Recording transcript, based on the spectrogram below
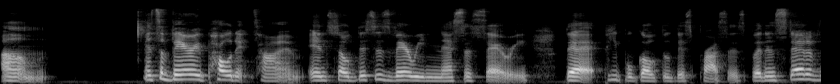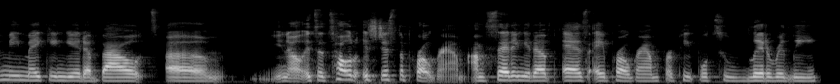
Um, it's a very potent time. And so this is very necessary that people go through this process. But instead of me making it about um, you know, it's a total, it's just a program. I'm setting it up as a program for people to literally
